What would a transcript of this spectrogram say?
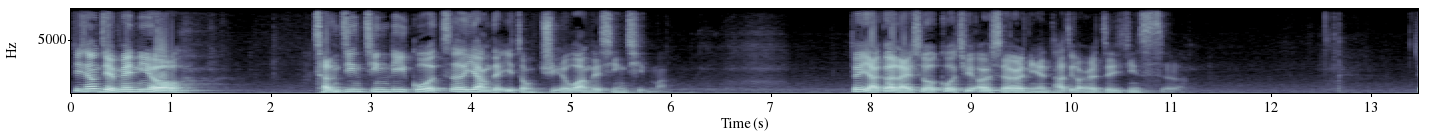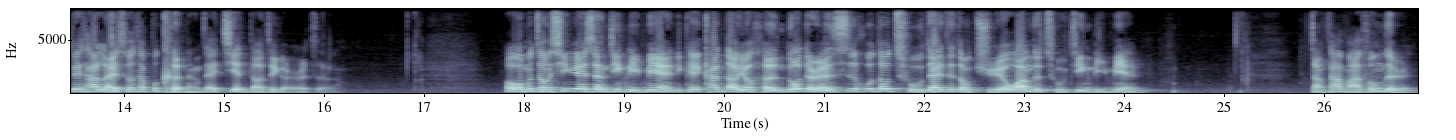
弟兄姐妹，你有曾经经历过这样的一种绝望的心情吗？对雅各来说，过去二十二年，他这个儿子已经死了。对他来说，他不可能再见到这个儿子了。而我们从新约圣经里面，你可以看到有很多的人似乎都处在这种绝望的处境里面。长大麻风的人，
